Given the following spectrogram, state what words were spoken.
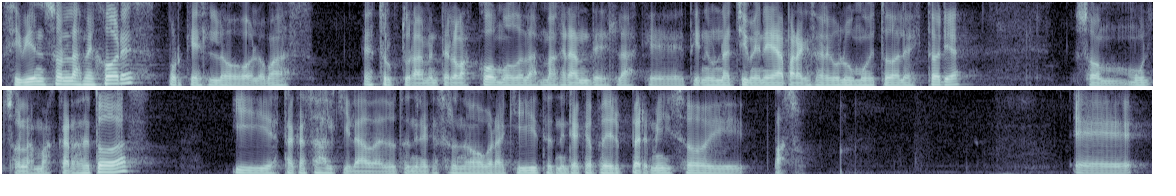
Si bien son las mejores, porque es lo, más estructuralmente lo más cómodo, las más grandes, las que tienen una chimenea para que salga el humo y toda la historia, son, son las más caras de todas. Y esta casa es alquilada. Yo tendría que hacer una obra aquí, tendría que pedir permiso y paso. Eh,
